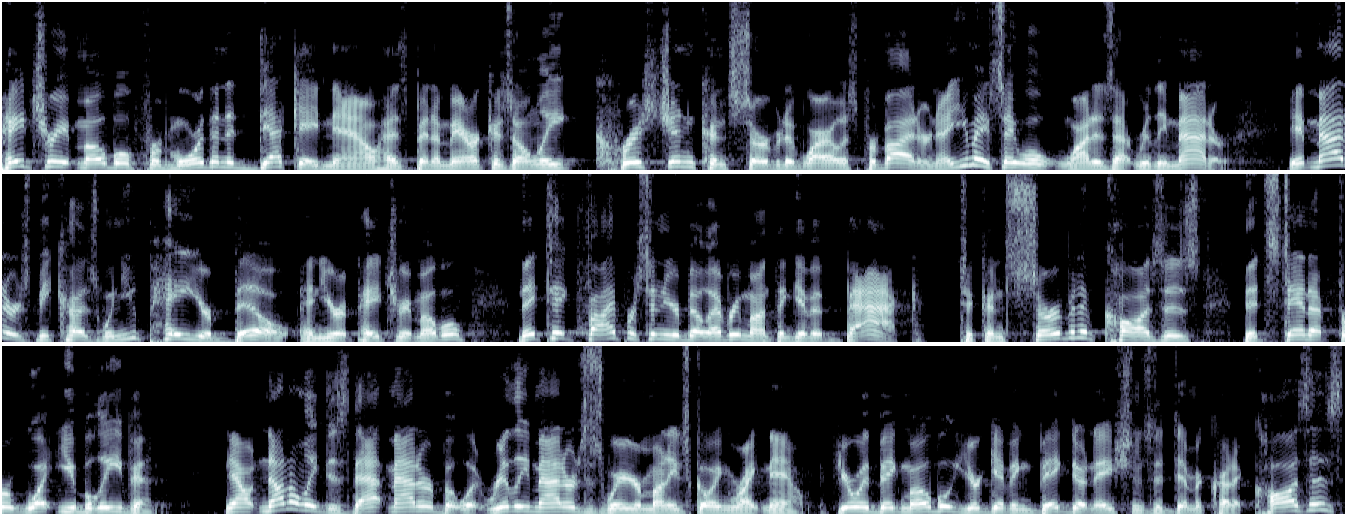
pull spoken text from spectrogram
Patriot Mobile, for more than a decade now, has been America's only Christian conservative wireless provider. Now, you may say, well, why does that really matter? It matters because when you pay your bill and you're at Patriot Mobile, they take 5% of your bill every month and give it back to conservative causes that stand up for what you believe in. Now, not only does that matter, but what really matters is where your money's going right now. If you're with Big Mobile, you're giving big donations to Democratic causes,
